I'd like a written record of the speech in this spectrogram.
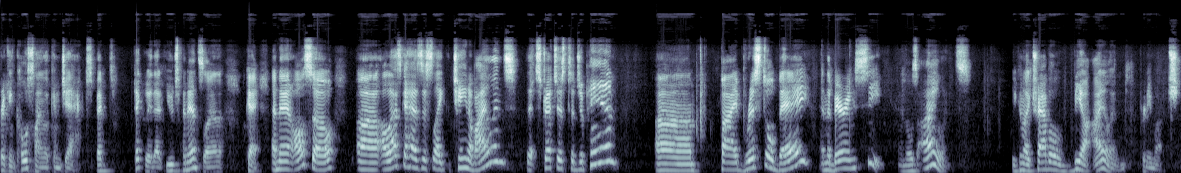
Freaking coastline looking jacked, particularly that huge peninsula. Okay, and then also uh, Alaska has this like chain of islands that stretches to Japan um, by Bristol Bay and the Bering Sea, and those islands. You can like travel via island pretty much,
